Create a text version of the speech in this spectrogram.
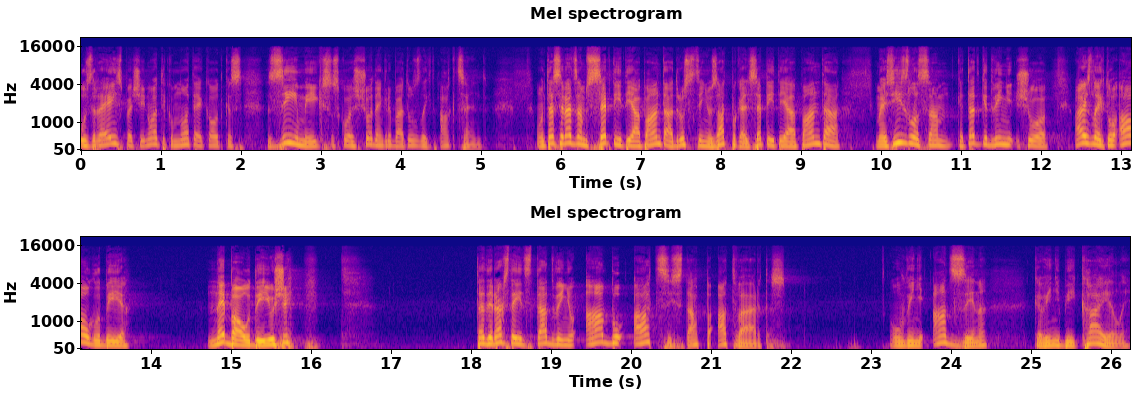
uzreiz pēc šī notikuma notiek kaut kas zīmīgs, uz ko es šodien gribētu uzlikt akcentu. Un tas ir redzams 7. pantā, drusciņā uz atpakaļ. 7. pantā mēs izlasām, ka tad, kad viņi šo aizliegto augli bija nebaudījuši, Tad ir rakstīts, tad viņu abu acis tapa atvērtas, un viņi atzina, ka viņi bija kaili.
